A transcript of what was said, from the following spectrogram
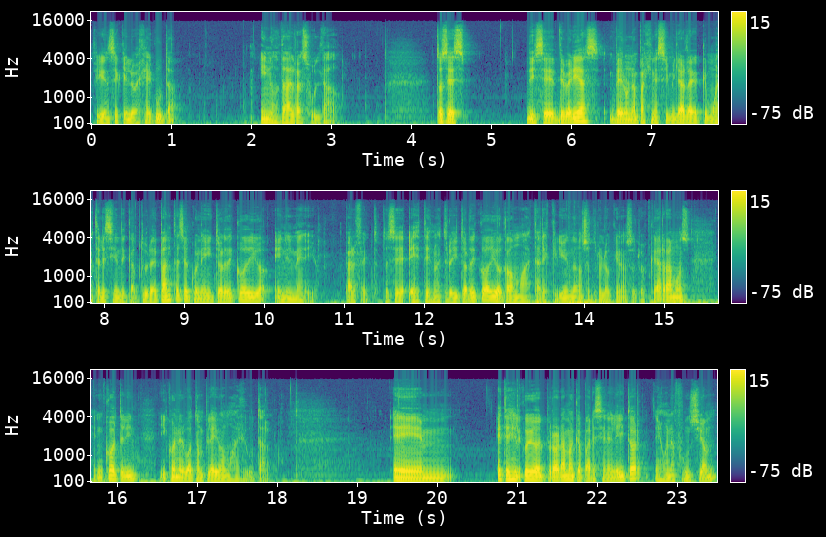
Fíjense que lo ejecuta y nos da el resultado. Entonces, dice, deberías ver una página similar a la que muestra la siguiente captura de pantalla con un editor de código en el medio. Perfecto. Entonces, este es nuestro editor de código. Acá vamos a estar escribiendo nosotros lo que nosotros querramos en Kotlin y con el botón play vamos a ejecutarlo. Em, este es el código del programa que aparece en el editor. Es una función.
